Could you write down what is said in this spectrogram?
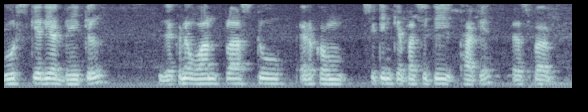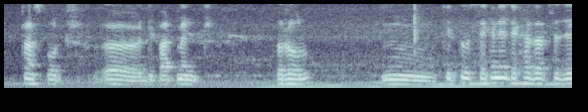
গুডস ক্যারিয়ার ভেহিকেল যেখানে ওয়ান প্লাস টু এরকম সিটিং ক্যাপাসিটি থাকে as per transport department rule কিন্তু সেখানে দেখা যাচ্ছে যে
